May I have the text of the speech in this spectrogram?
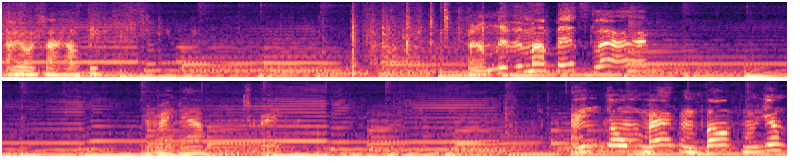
I know it's not healthy. But I'm living my best life. And right now, it's great. Ain't going back and forth with you.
